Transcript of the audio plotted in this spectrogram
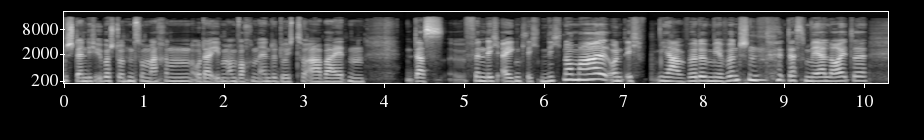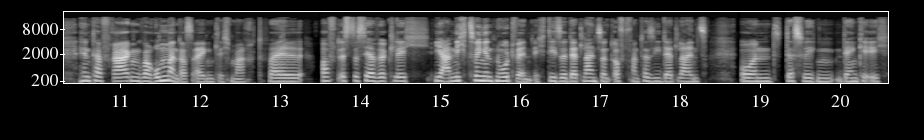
ständig Überstunden zu machen oder eben am Wochenende durchzuarbeiten, das finde ich eigentlich nicht normal. Und ich ja, würde mir wünschen, dass mehr Leute hinterfragen, warum man das eigentlich macht. Weil Oft ist es ja wirklich ja nicht zwingend notwendig. Diese Deadlines sind oft Fantasie-Deadlines und deswegen denke ich,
